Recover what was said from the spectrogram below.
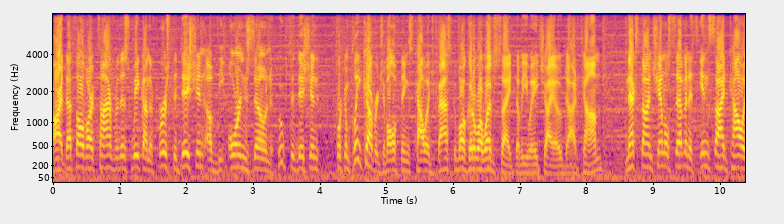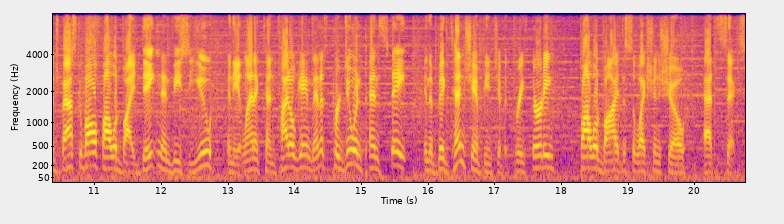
All right, that's all of our time for this week on the first edition of the Orange Zone Hoops Edition. For complete coverage of all things college basketball, go to our website, WHIO.com. Next on Channel 7, it's Inside College Basketball, followed by Dayton and VCU in the Atlantic 10 title game. Then it's Purdue and Penn State in the Big Ten Championship at 3.30, followed by the selection show at 6.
